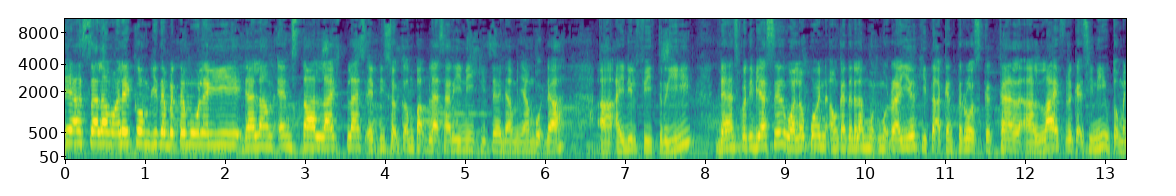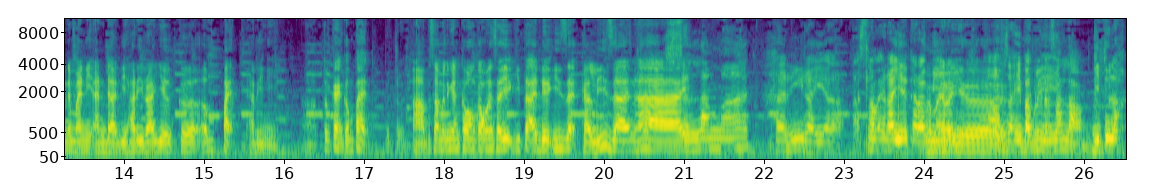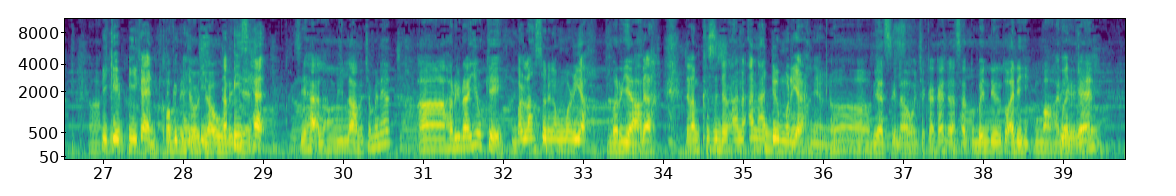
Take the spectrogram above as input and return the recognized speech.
Okey, Assalamualaikum. Kita bertemu lagi dalam M-Star Live Plus episod ke-14 hari ini. Kita dah menyambut dah uh, Aidilfitri. Dan seperti biasa, walaupun orang kata dalam mood-mood raya, kita akan terus kekal uh, live dekat sini untuk menemani anda di hari raya ke-4 hari ini. Uh, betul kan keempat? Betul. Uh, bersama dengan kawan-kawan saya, kita ada Izzat Kalizan. Hai. Selamat Hari Raya. Selamat Hari Raya Karami. Selamat Hari Raya. Maaf Zahir Tak boleh nak salam. Gitulah. Ah, PKP kan, Kita COVID-19. kena jauh-jauh Tapi kan? sihat. Sihat, Alhamdulillah. Macam mana? Uh, hari raya okey? Berlangsung dengan meriah. Meriah. Dah, dalam kesederhanaan ada meriahnya. Ah, biasalah orang cakap kan dalam satu benda tu ada hikmah dia Betul. kan.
